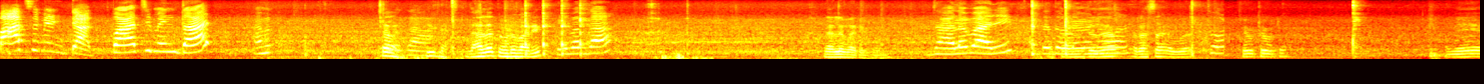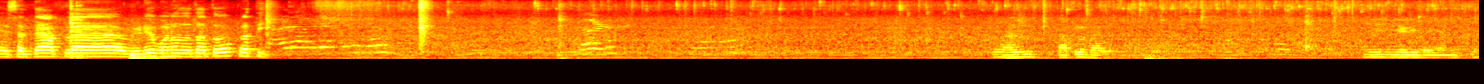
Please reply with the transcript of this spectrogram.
पाच मिनिटात. पाच मिनिटात? आम्ही- चला ठीक आहे. झालं थोडं बारीक. हे बघा. झालं बारीक. झालं बारीक. आता आता थोड्या आम्ही वेळावर त्याचा रसा व- ठेव ठेव ठेव. आणि सध्या आपला व्हिडिओ बनवत होता तो प्रतीक. तो अजून तापलं पाहिजे ही येडी बाई आमची.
